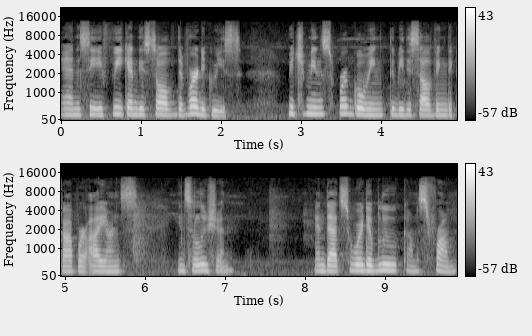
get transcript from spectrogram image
and see if we can dissolve the verdigris, which means we're going to be dissolving the copper ions in solution. And that's where the blue comes from.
